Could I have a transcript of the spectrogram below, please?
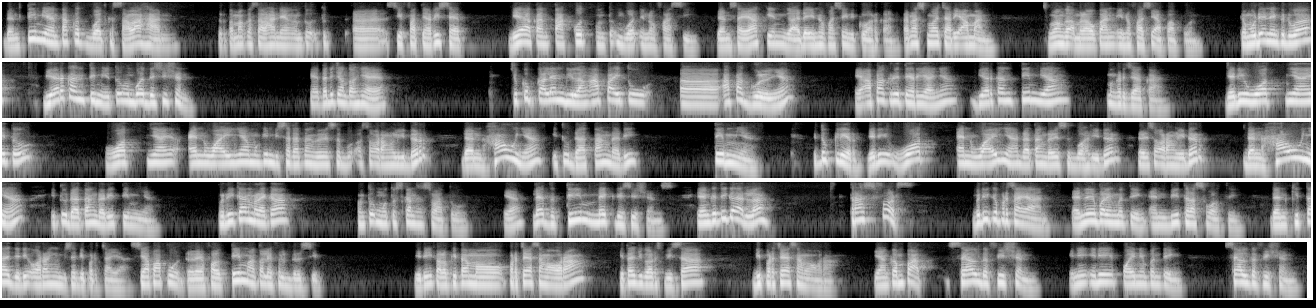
Dan tim yang takut buat kesalahan, terutama kesalahan yang untuk uh, sifatnya riset, dia akan takut untuk membuat inovasi. Dan saya yakin nggak ada inovasi yang dikeluarkan, karena semua cari aman. Semua nggak melakukan inovasi apa pun. Kemudian yang kedua, biarkan tim itu membuat decision. Kayak tadi contohnya ya, cukup kalian bilang apa itu, uh, apa goalnya, ya apa kriterianya, biarkan tim yang mengerjakan. Jadi what-nya itu, what-nya and why-nya mungkin bisa datang dari seorang leader, dan how-nya itu datang dari timnya. Itu clear. Jadi what and why-nya datang dari sebuah leader, dari seorang leader, dan how-nya itu datang dari timnya. Berikan mereka untuk memutuskan sesuatu. Ya, let the team make decisions. Yang ketiga adalah trust first. Beri kepercayaan. Dan ini yang paling penting, and be trustworthy. Dan kita jadi orang yang bisa dipercaya, siapa pun, dari level tim atau level leadership. Jadi kalau kita mau percaya sama orang, kita juga harus bisa dipercaya sama orang. Yang keempat, sell the vision. Ini ini poin yang penting. Sell the vision.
